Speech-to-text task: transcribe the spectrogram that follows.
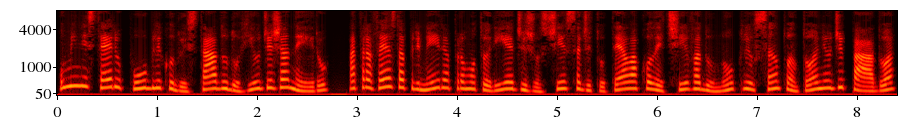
O Ministério Público do Estado do Rio de Janeiro, através da primeira Promotoria de Justiça de Tutela Coletiva do Núcleo Santo Antônio de Pádua,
